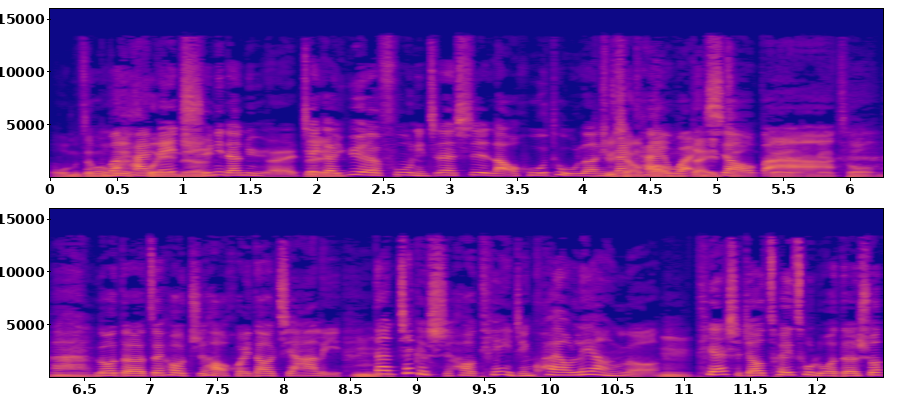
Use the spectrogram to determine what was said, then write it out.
我们怎么？我们还没娶你的女儿，这个岳父你真的是老糊涂了，你在开玩笑吧？没错。哎、嗯，罗德最后只好回到家里，嗯、但这个时候天已经快要亮了。嗯，天使就催促罗德说：“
